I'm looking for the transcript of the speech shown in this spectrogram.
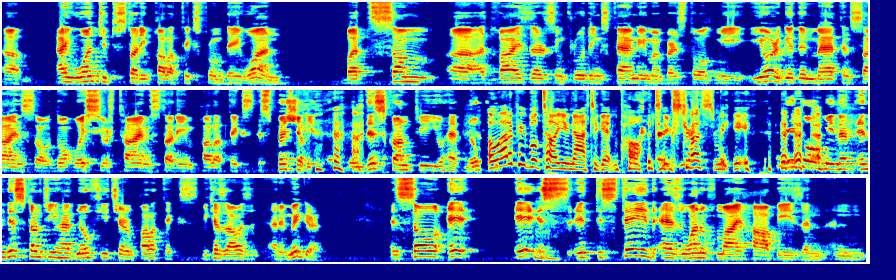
uh, I wanted to study politics from day one, but some uh, advisors, including family members, told me, You are good in math and science, so don't waste your time studying politics, especially in this country, you have no. A lot of people tell you not to get in politics, trust me. they told me that in this country, you have no future in politics because I was an immigrant. And so it, it, hmm. it stayed as one of my hobbies and, and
